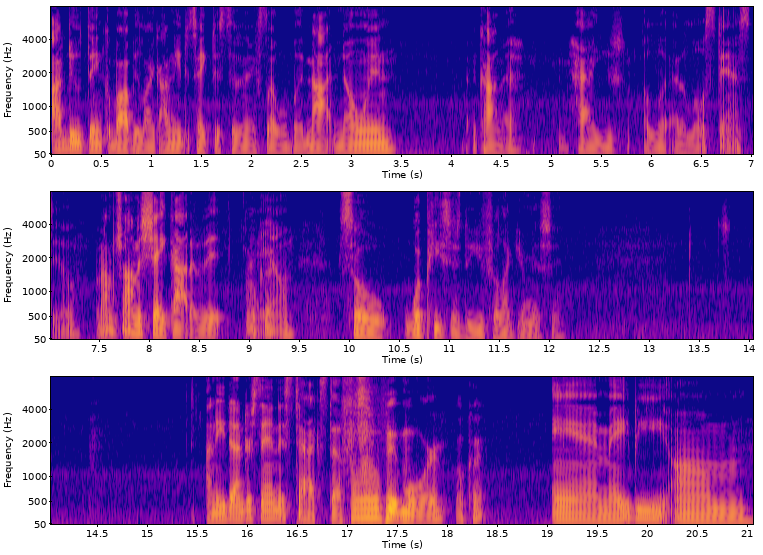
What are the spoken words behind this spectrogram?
I do think about be like I need to take this to the next level, but not knowing, it kind of had you a li- at a little standstill. But I'm trying to shake out of it. Okay. I am. So what pieces do you feel like you're missing? I need to understand this tax stuff a little bit more, Okay. and maybe um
